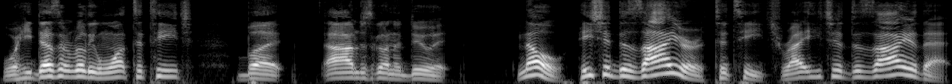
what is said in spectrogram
where he doesn't really want to teach, but I'm just going to do it. No, he should desire to teach, right? He should desire that.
